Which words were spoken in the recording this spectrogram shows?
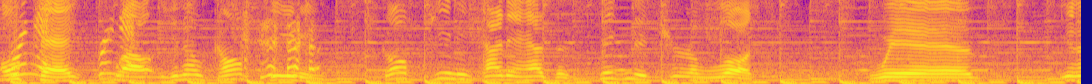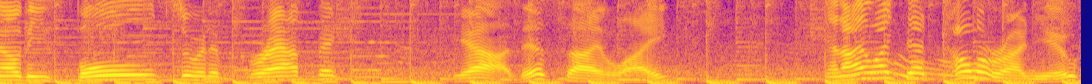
Bring it, okay. bring it. well, you know, Golf Teeny, Golftini kind of has a signature look with, you know, these bold sort of graphic. Yeah, this I like. And I like that color on you.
